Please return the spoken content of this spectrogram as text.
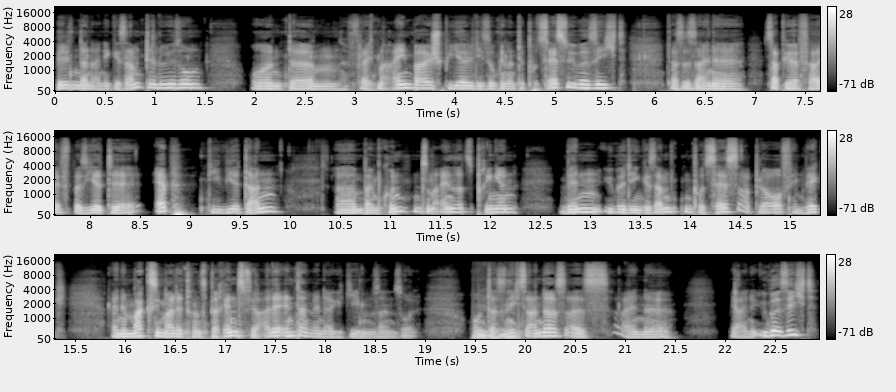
bilden dann eine gesamte Lösung. Und ähm, vielleicht mal ein Beispiel, die sogenannte Prozessübersicht. Das ist eine SAP UI5-basierte App, die wir dann ähm, beim Kunden zum Einsatz bringen, wenn über den gesamten Prozessablauf hinweg eine maximale Transparenz für alle Endanwender gegeben sein soll. Und das ist nichts anderes als eine, ja, eine Übersicht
